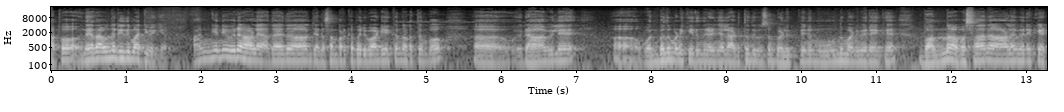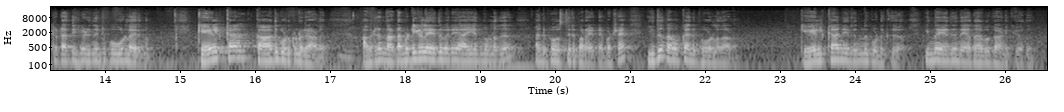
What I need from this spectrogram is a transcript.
അപ്പോൾ നേതാവെന്ന രീതി മാറ്റി വയ്ക്കാം. അങ്ങനെ ഒരാളെ അതായത് ആ ജനസമ്പർക്ക പരിപാടിയൊക്കെ നടത്തുമ്പോൾ രാവിലെ ഒൻപത് മണിക്ക് ഇരുന്ന് കഴിഞ്ഞാൽ അടുത്ത ദിവസം വെളുപ്പിന് മൂന്ന് മണിവരെയൊക്കെ വന്ന അവസാന ആളെ വരെ കേട്ടിട്ട് അദ്ദേഹം എഴുന്നേറ്റ് പോകുള്ളായിരുന്നു കേൾക്കാൻ കാത് കൊടുക്കുന്ന ഒരാൾ അവരുടെ നടപടികൾ ഏതുവരെ ആയി എന്നുള്ളത് അനുഭവസ്ഥർ പറയട്ടെ. പക്ഷേ ഇത് നമുക്ക് അനുഭവമുള്ളതാണ്. കേൾക്കാനിരുന്ന് കൊടുക്കുക. ഇന്ന് ഏത് നേതാവ് കാണിക്കും അത്?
